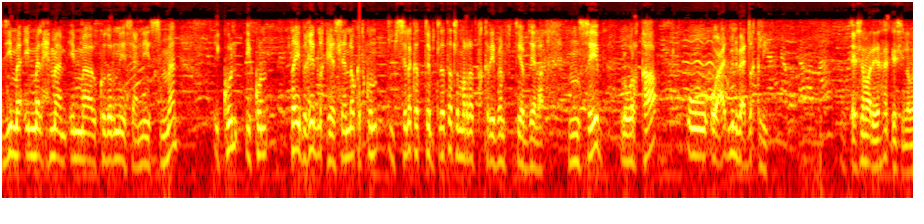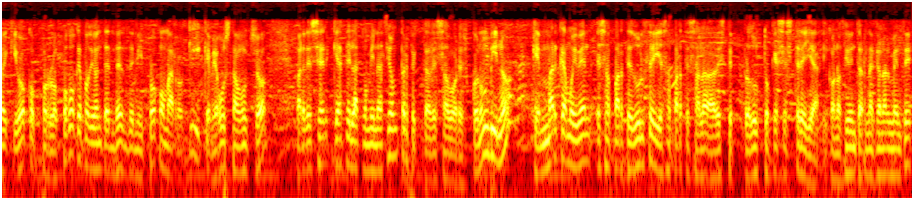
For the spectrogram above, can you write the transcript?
ديما إما الحمام إما الكودرنيس يعني السمان يكون يكون طيب غير بالقياس لأنه كتكون البسيله كطيب ثلاثة المرات تقريبا في الطياب ديالها. النصيب الورقة وعاد من بعد القلي. Ese maridaje que si no me equivoco, por lo poco que he podido entender de mi poco marroquí, que me gusta mucho, parece ser que hace la combinación perfecta de sabores, con un vino que marca muy bien esa parte dulce y esa parte salada de este producto que es estrella y conocido internacionalmente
